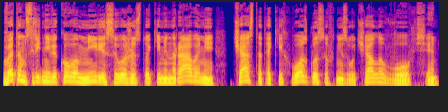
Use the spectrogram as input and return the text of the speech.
В этом средневековом мире с его жестокими нравами часто таких возгласов не звучало вовсе.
